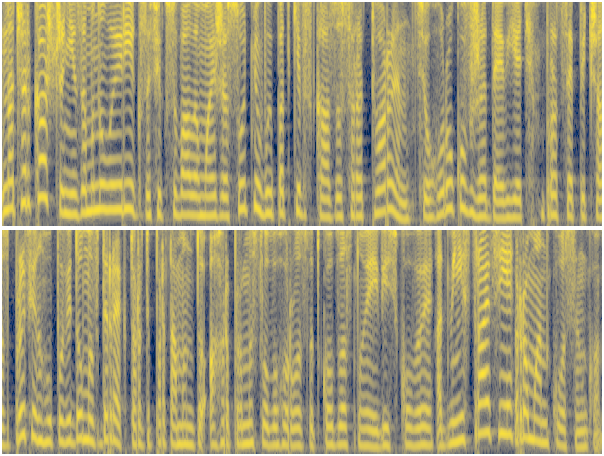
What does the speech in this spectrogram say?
На Черкащині за минулий рік зафіксували майже сотню випадків сказу серед тварин. Цього року вже дев'ять. Про це під час брифінгу повідомив директор департаменту агропромислового розвитку обласної військової адміністрації Роман Косенко.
